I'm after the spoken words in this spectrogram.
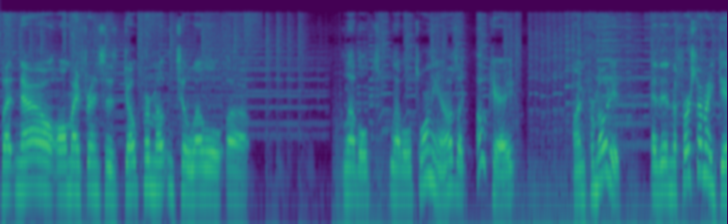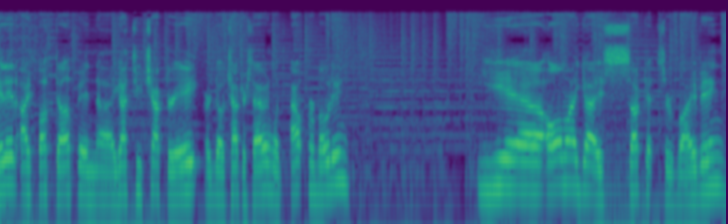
But now all my friends says don't promote until level uh level level 20 and I was like, "Okay. I'm promoted." And then the first time I did it, I fucked up and uh, I got to chapter 8 or no, chapter 7 without promoting. Yeah, all my guys suck at surviving.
